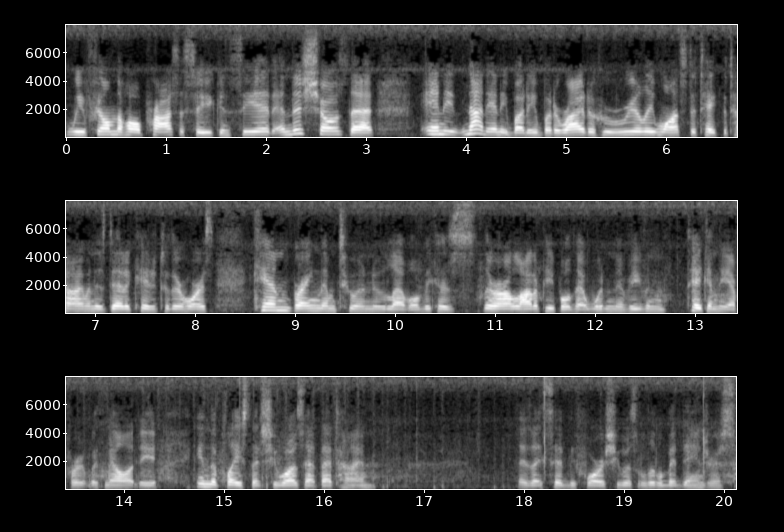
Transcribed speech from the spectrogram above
we filmed the whole process so you can see it. And this shows that any not anybody, but a rider who really wants to take the time and is dedicated to their horse can bring them to a new level because there are a lot of people that wouldn't have even taken the effort with Melody in the place that she was at that time. As I said before, she was a little bit dangerous.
